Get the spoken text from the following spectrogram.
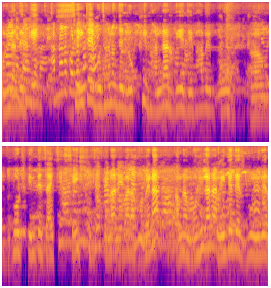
মহিলাদেরকে সেইটাই বোঝানো যে লক্ষ্মী ভাণ্ডার দিয়ে যেভাবে ভোট কিনতে চাইছে, সেই সুযোগ ওনার এবার হবে না। আমরা মহিলারা নিজেদের নিজের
